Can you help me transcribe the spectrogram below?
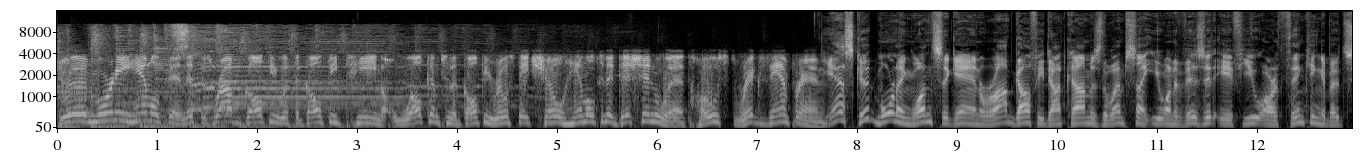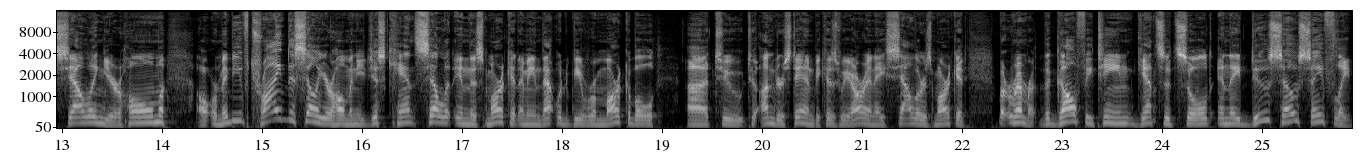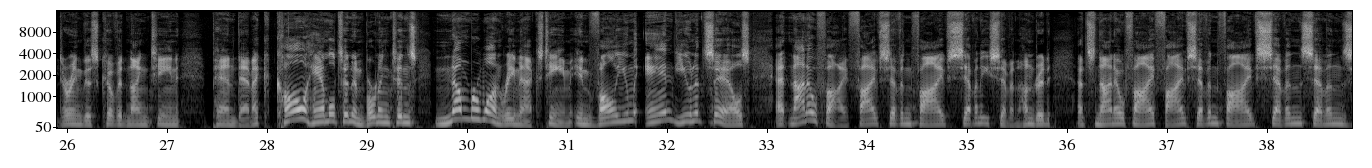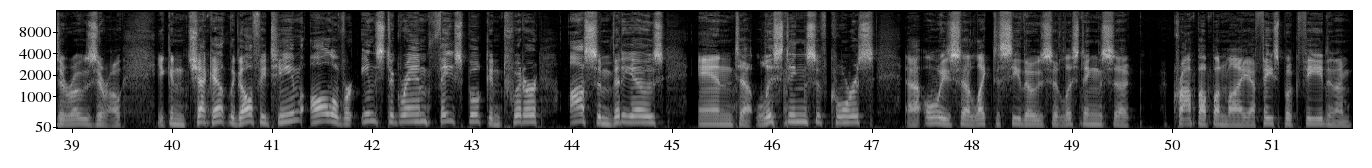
Good morning, Hamilton. This is Rob Golfi with the Golfi team. Welcome to the Golfi Real Estate Show, Hamilton Edition, with host Rick Zamperin. Yes, good morning once again. RobGolfi.com is the website you want to visit if you are thinking about selling your home, uh, or maybe you've tried to sell your home and you just can't sell it in this market. I mean, that would be remarkable uh, to to understand because we are in a seller's market. But remember, the Golfi team gets it sold, and they do so safely during this COVID nineteen pandemic. Call Hamilton and Burlington's number one Remax team in volume and unit sales at 905 575 7700. That's 905 575 7700. You can check out the Golfi team all over Instagram, Facebook, and Twitter. Awesome videos and uh, listings, of course. Uh, always uh, like to see those uh, listings uh, crop up on my uh, Facebook feed, and I'm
